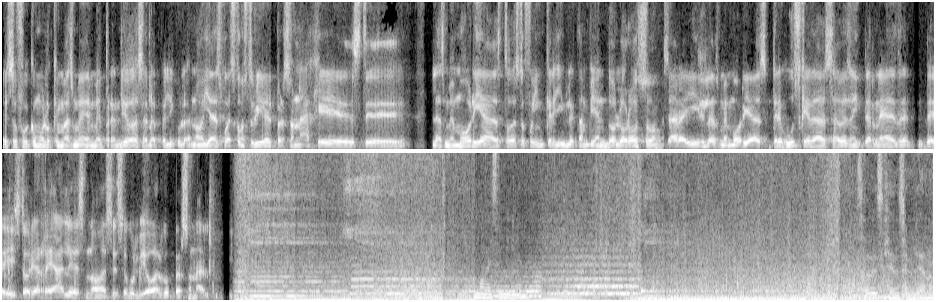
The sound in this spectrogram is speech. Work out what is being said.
Eso fue como lo que más me, me prendió de hacer la película, ¿no? Ya después construir el personaje, este, las memorias, todo esto fue increíble también, doloroso. Estar ahí las memorias entre búsquedas, ¿sabes? De internet, de, historias reales, ¿no? Ese se volvió algo personal. ¿Cómo ves, Emiliano? ¿Sabes quién es Emiliano?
